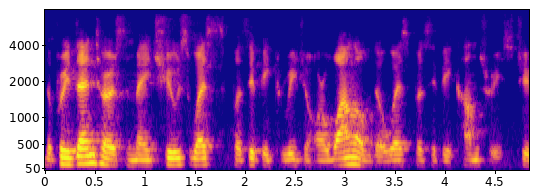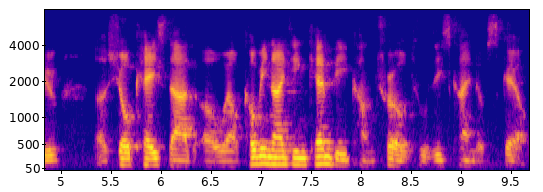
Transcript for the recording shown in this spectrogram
the presenters may choose West Pacific region or one of the West Pacific countries to uh, showcase that, uh, well, COVID-19 can be controlled to this kind of scale.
